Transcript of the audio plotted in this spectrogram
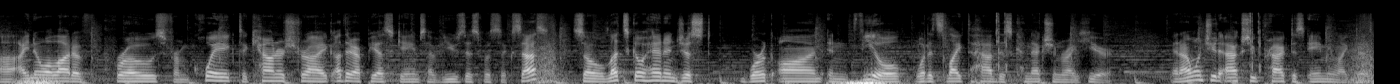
Uh, I know a lot of pros from Quake to Counter-Strike, other FPS games have used this with success. So let's go ahead and just work on and feel what it's like to have this connection right here. And I want you to actually practice aiming like this.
